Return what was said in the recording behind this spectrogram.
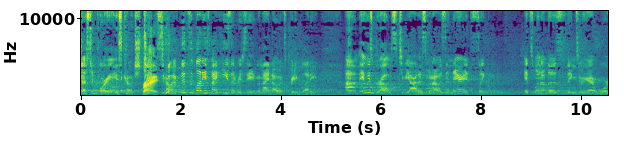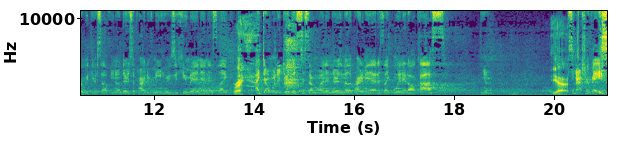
Dustin Poirier's coach, too. Right. So if it's the bloodiest fight he's ever seen, then I know it's pretty bloody. Um, it was gross, to be honest. When I was in there, it's like. It's one of those things where you're at war with yourself. You know, there's a part of me who's a human and is like, Right. I don't want to do this to someone, and there's another part of me that is like, win at all costs. You know, Yeah. smash her face.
